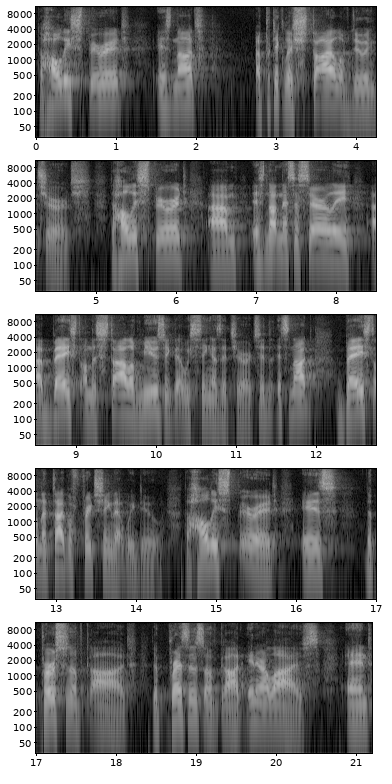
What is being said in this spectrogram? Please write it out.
The Holy Spirit is not a particular style of doing church. The Holy Spirit um, is not necessarily uh, based on the style of music that we sing as a church. It, it's not based on the type of preaching that we do. The Holy Spirit is the person of God the presence of God in our lives. And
